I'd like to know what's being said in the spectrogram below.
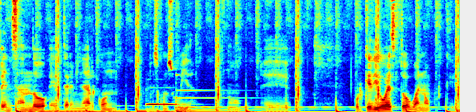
pensando en terminar con, pues, con su vida. ¿no? Eh, ¿Por qué digo esto? Bueno, porque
